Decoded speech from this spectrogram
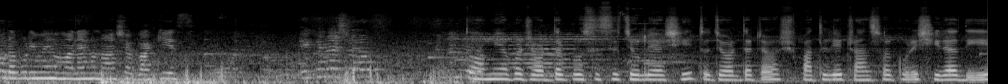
পুরোপুরি মেহমান এখনও আসা বাকি আছে। তো আমি আবার জর্দার প্রসেসে চলে আসি। তো জর্দাটা পাতিলে ট্রান্সফার করে শিরা দিয়ে,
